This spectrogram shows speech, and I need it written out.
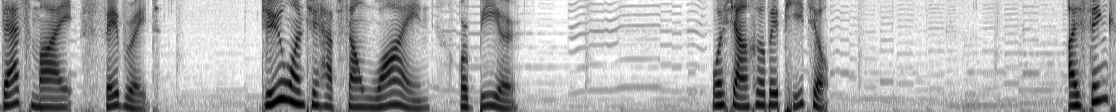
That's my favorite. Do you want to have some wine or beer? 我想喝杯啤酒。I think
